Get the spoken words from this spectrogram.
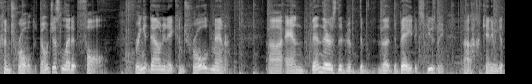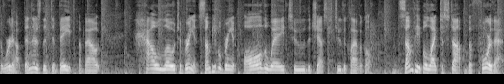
controlled. Don't just let it fall. Bring it down in a controlled manner. Uh, and then there's the, de the debate, excuse me, uh, can't even get the word out. Then there's the debate about how low to bring it. Some people bring it all the way to the chest, to the clavicle. Some people like to stop before that.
